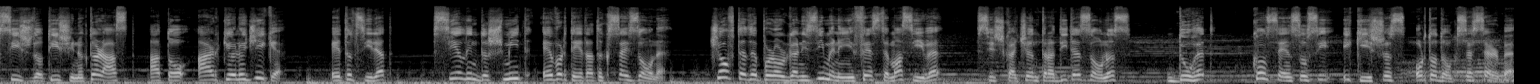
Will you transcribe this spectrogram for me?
siç do të ishin në këtë rast ato arkeologjike, e të cilat sjellin dëshmitë e vërteta të kësaj zone. Qoftë edhe për organizimin e një feste masive, siç ka qenë traditë e zonës, duhet konsensusi i Kishës Ortodokse Serbe.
